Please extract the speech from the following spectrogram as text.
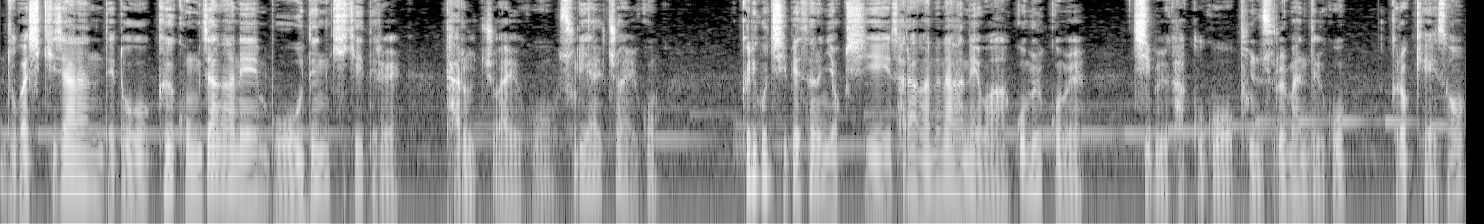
누가 시키지 않았는데도 그 공장 안의 모든 기계들을 다룰 줄 알고 수리할 줄 알고 그리고 집에서는 역시 사랑하는 아내와 꼬물꼬물 집을 가꾸고 분수를 만들고 그렇게 해서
